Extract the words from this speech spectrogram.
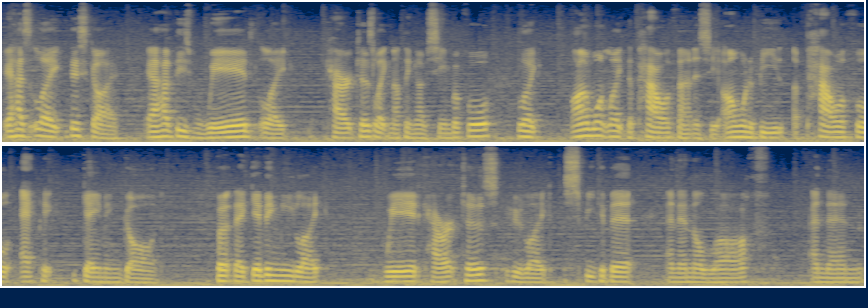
It has like this guy. It have these weird like characters like nothing I've seen before. Like I want like the power fantasy. I want to be a powerful epic gaming god. But they're giving me like weird characters who like speak a bit and then they'll laugh and then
